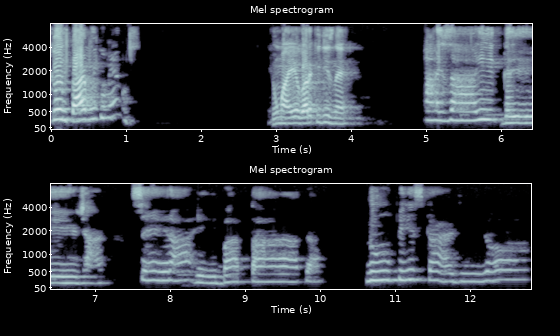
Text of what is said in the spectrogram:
cantar muito menos. Tem uma aí agora que diz, né? Mas a igreja será arrebatada no piscar de olhos.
